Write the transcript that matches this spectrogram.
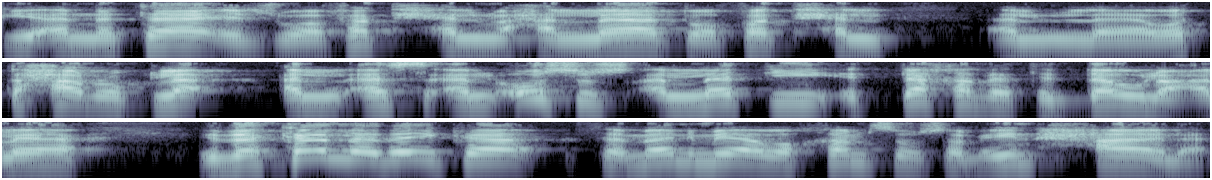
في النتائج وفتح المحلات وفتح والتحرك لا الأسس التي اتخذت الدولة عليها. إذا كان لديك 875 حالة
